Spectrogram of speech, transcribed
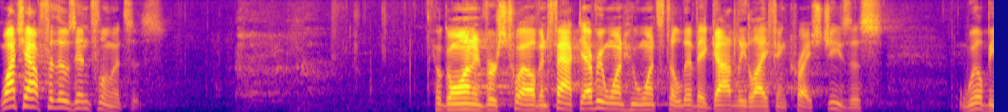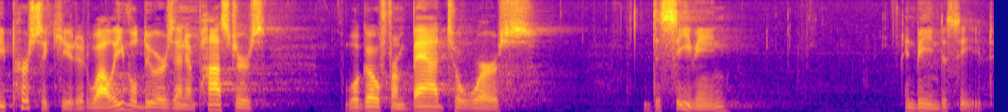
Watch out for those influences. He'll go on in verse 12. In fact, everyone who wants to live a godly life in Christ Jesus will be persecuted, while evildoers and impostors will go from bad to worse, deceiving and being deceived.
